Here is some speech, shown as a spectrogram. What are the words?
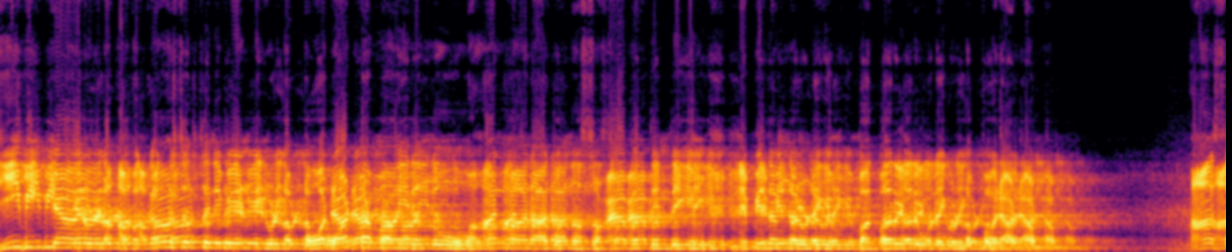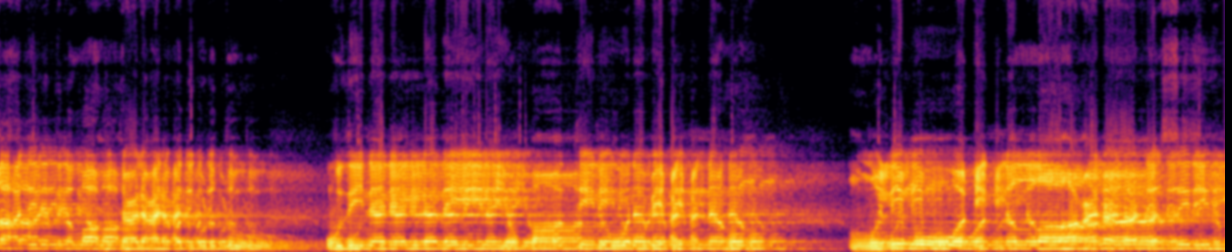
ജീവിക്കാനുള്ള അവകാശത്തിന് വേണ്ടിയുള്ള പോരാട്ടമായിരുന്നു മഹാന്മാരാകുന്ന സ്വഹാബത്തിന്റെയും നിബിതങ്ങളുടെയും ബദറിലൂടെയുള്ള പോരാട്ടം. ആ സാഹചര്യത്തിൽ അനുമതി കൊടുത്തു. أذن للذين يقاتلون بأنهم ظلموا وإن الله على نصرهم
